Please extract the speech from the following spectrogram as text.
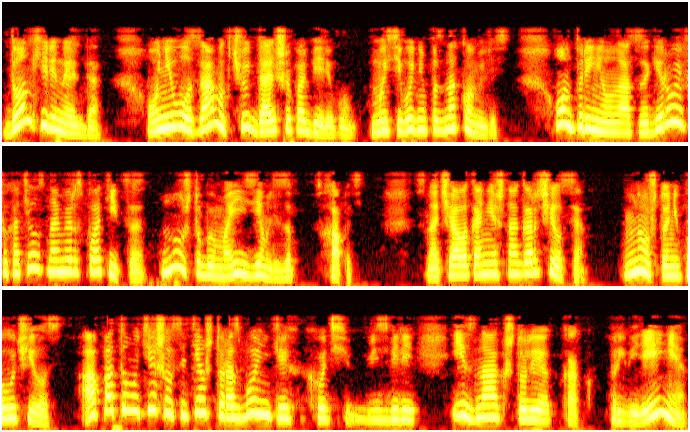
"Дон Хиринельда. У него замок чуть дальше по берегу. Мы сегодня познакомились. Он принял нас за героев и хотел с нами расплатиться, ну, чтобы мои земли захапать. Сначала, конечно, огорчился, ну, что не получилось, а потом утешился тем, что разбойники хоть извели, и знак, что ли, как примирение,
